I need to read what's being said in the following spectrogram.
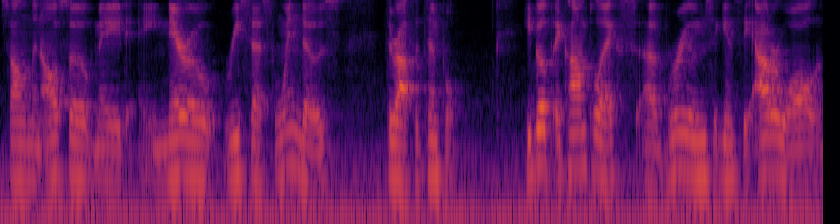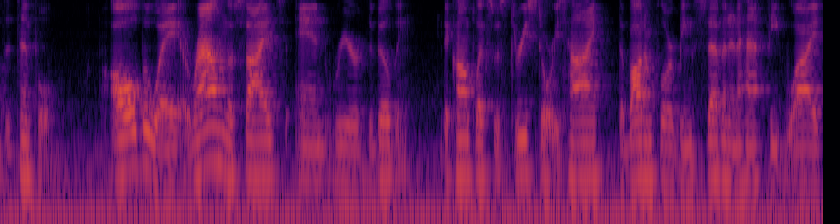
Solomon also made a narrow, recessed windows throughout the temple. He built a complex of rooms against the outer wall of the temple, all the way around the sides and rear of the building. The complex was three stories high, the bottom floor being seven and a half feet wide,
